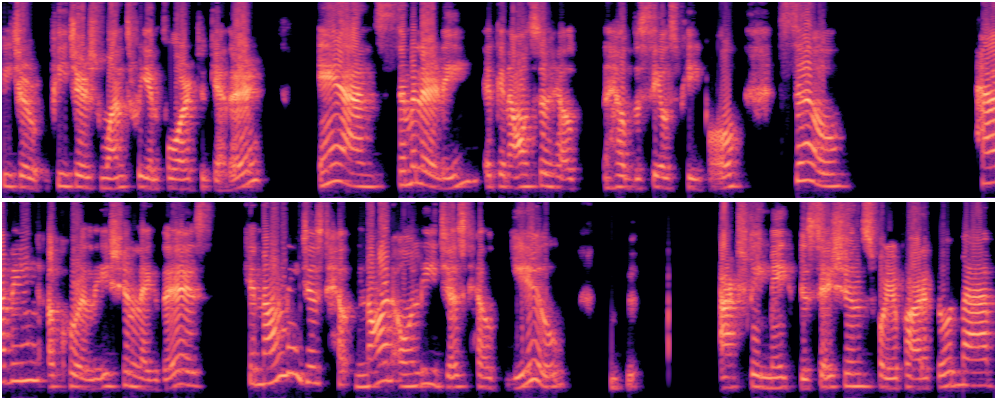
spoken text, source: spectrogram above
feature features one, three, and four together. And similarly, it can also help help the salespeople. So having a correlation like this can not only just help not only just help you actually make decisions for your product roadmap,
